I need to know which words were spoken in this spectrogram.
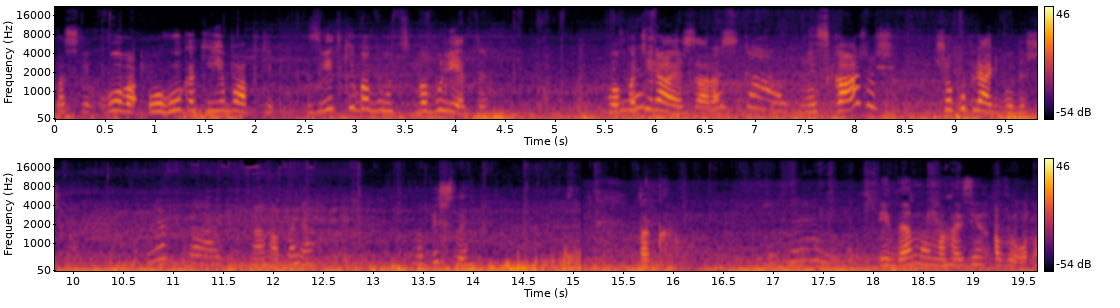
Пошли. Вова, ого, какие бабки. Звідки бабуць, бабулети? Вов, потеряєш зараз. Не скажеш? Що купляти будеш? Ага, понятно. Ну пішли. Так, йдемо в магазин Аврору.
